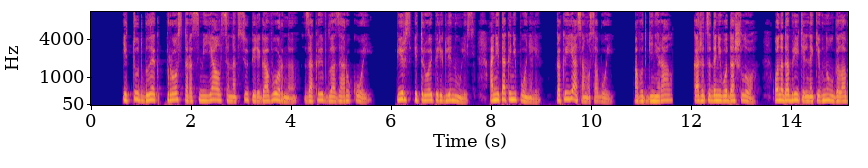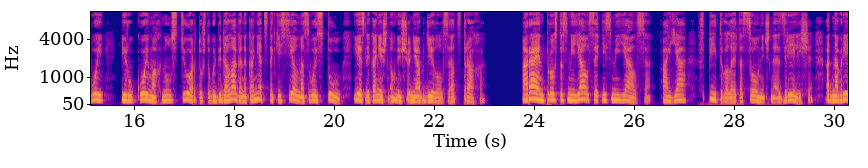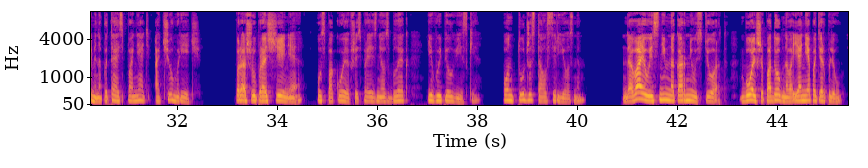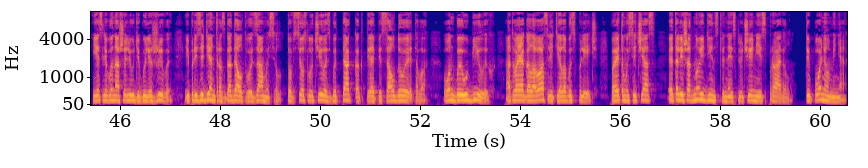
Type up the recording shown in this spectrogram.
И тут Блэк просто рассмеялся на всю переговорную, закрыв глаза рукой. Пирс и Трой переглянулись. Они так и не поняли, как и я, само собой. А вот генерал, кажется, до него дошло. Он одобрительно кивнул головой и рукой махнул Стюарту, чтобы бедолага наконец-таки сел на свой стул, если, конечно, он еще не обделался от страха. А Райан просто смеялся и смеялся, а я впитывала это солнечное зрелище, одновременно пытаясь понять, о чем речь. «Прошу прощения», — успокоившись, произнес Блэк и выпил виски. Он тут же стал серьезным. «Давай уясним на корню, Стюарт. Больше подобного я не потерплю. Если бы наши люди были живы, и президент разгадал твой замысел, то все случилось бы так, как ты описал до этого. Он бы убил их, а твоя голова слетела бы с плеч. Поэтому сейчас это лишь одно единственное исключение из правил. Ты понял меня?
